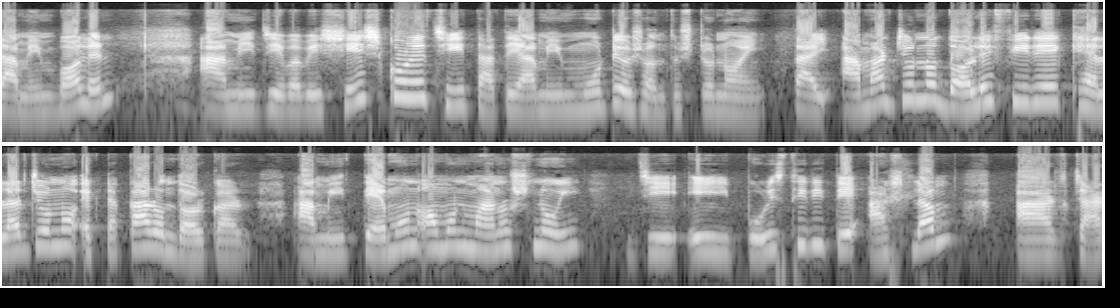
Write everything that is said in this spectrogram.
তামিম বলেন আমি যেভাবে শেষ করেছি, তাতে আমি মোটেও সন্তুষ্ট নই। তাই আমার জন্য দলে ফিরে খেলার জন্য একটা কারণ দরকার। আমি তেমন অমন মানুষ নই যে এই পরিস্থিতিতে আসলাম আর চার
